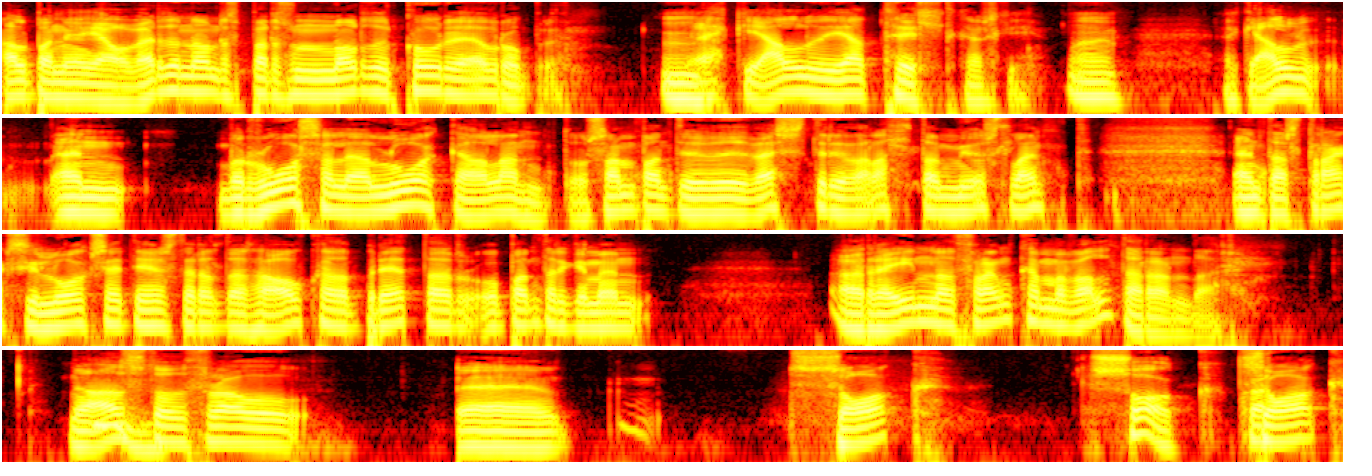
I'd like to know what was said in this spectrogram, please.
Albanía, já, verður nánast bara svona norður kóri Evrópu, Mm. ekki alveg ja trillt kannski, já, ekki alveg en var rosalega lokað land og sambandið við vestri var alltaf mjög slæmt. En það strax í loksetni hefst er alltaf það ákvaða breytar og bandaríkjumenn að reyna að framkama valdarandar með aðstóð frá uh, SOG Sog SOG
